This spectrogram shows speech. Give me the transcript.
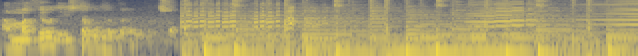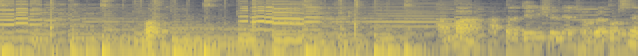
আম্মাকেও জিনিসটা বোঝাতে হবে। বসো। আম্মা আপনারা যে বিষয় নিয়ে ঝগড়া করছেন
